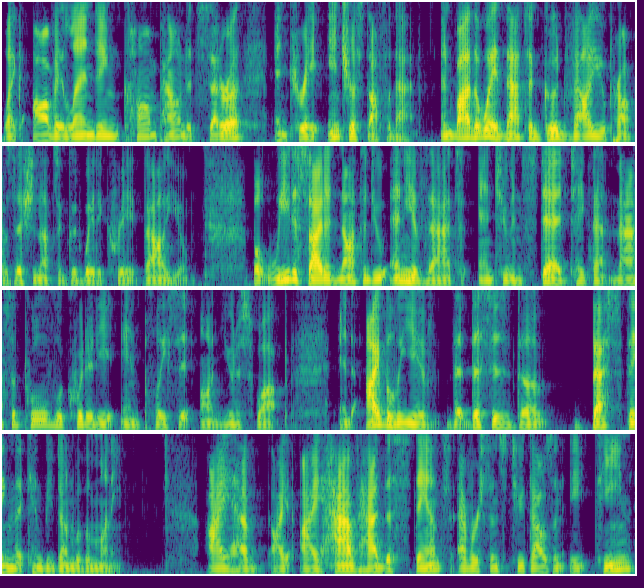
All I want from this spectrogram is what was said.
like Aave lending, Compound, etc., and create interest off of that. And by the way, that's a good value proposition. That's a good way to create value. But we decided not to do any of that and to instead take that massive pool of liquidity and place it on Uniswap. And I believe that this is the best thing that can be done with the money. I have I, I have had this stance ever since 2018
